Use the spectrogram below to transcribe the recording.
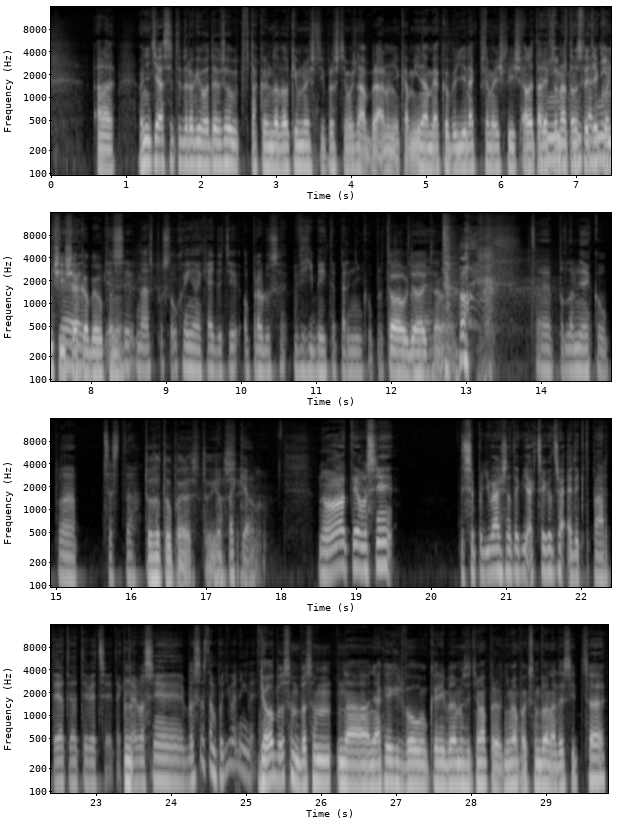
Ale oni ti asi ty drogy otevřou v takovémhle velkém množství, prostě možná bránu někam jinam, jakoby jinak přemýšlíš, ale tady v tom, na tom světě perník končíš je- jakoby úplně. Jestli nás poslouchají nějaké děti, opravdu se vyhýbejte perníku, protože To udělejte, je, no. to, to je podle mě jako úplná cesta To za to úplně nestojí do asi. pekel. No. no a ty vlastně, když se podíváš na takové akce jako třeba Edict Party a tyhle ty věci, tak to Hmm. je vlastně, byl jsi tam podívat někde? Jo, byl jsem, byl jsem na nějakých dvou, který byly mezi těma prvníma, pak jsem byl na desítce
